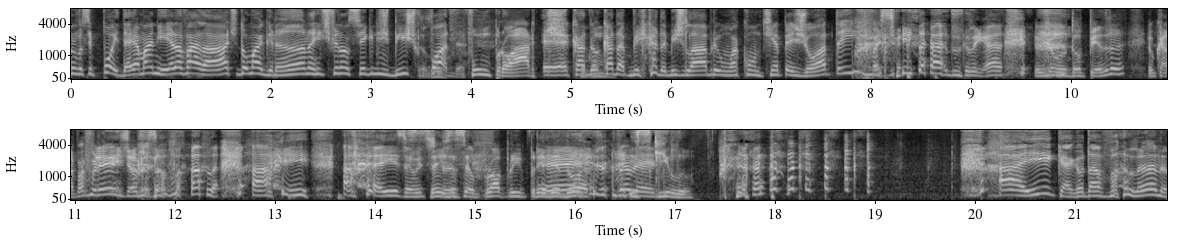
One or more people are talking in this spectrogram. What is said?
II, você, pô, ideia maneira, vai lá, te dou uma grana, a gente financia aqueles bichos foda. Fum pro arte. É, cada, cada, bi- cada bicho lá abre uma continha PJ e vai ser irado, tá ligado? O Dom Pedro é o cara pra frente, a pessoa fala. Aí, aí, isso é muito Seja seu próprio empreendedor. É, exatamente. esquilo. Aí, cara, que eu tava falando.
